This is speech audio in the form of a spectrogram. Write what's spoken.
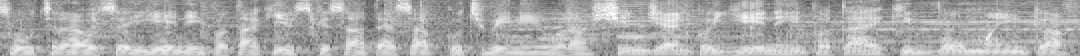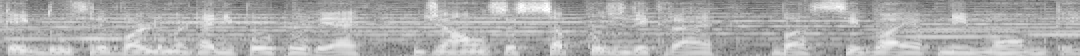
सोच रहा है उसे ये नहीं पता की उसके साथ ऐसा कुछ भी नहीं हो रहा। शिनचैन को ये नहीं पता है की वो माइनक्राफ्ट के एक दूसरे वर्ल्ड में टेलीपोर्ट हो गया है, जहाँ उसे सब कुछ दिख रहा है, बस सिवाय अपनी मोम के।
